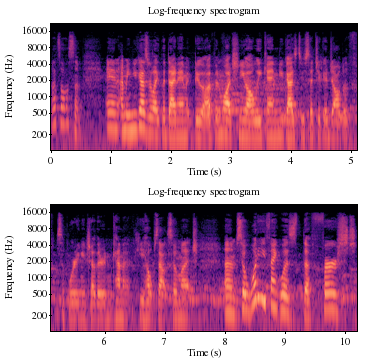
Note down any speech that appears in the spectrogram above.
That's awesome. And I mean, you guys are like the dynamic duo. I've been watching you all weekend. You guys do such a good job of supporting each other, and kind of he helps out so much. Um, so, what do you think was the first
